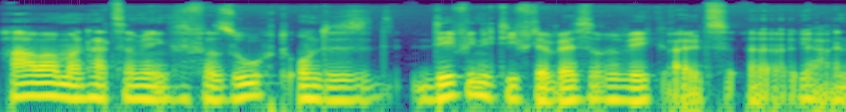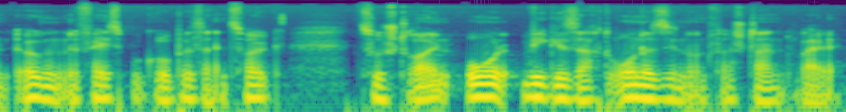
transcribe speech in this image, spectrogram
aber man hat es dann wenigstens versucht und es ist definitiv der bessere Weg, als äh, ja, in irgendeine Facebook-Gruppe sein Zeug zu streuen, oh, wie gesagt, ohne Sinn und Verstand, weil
